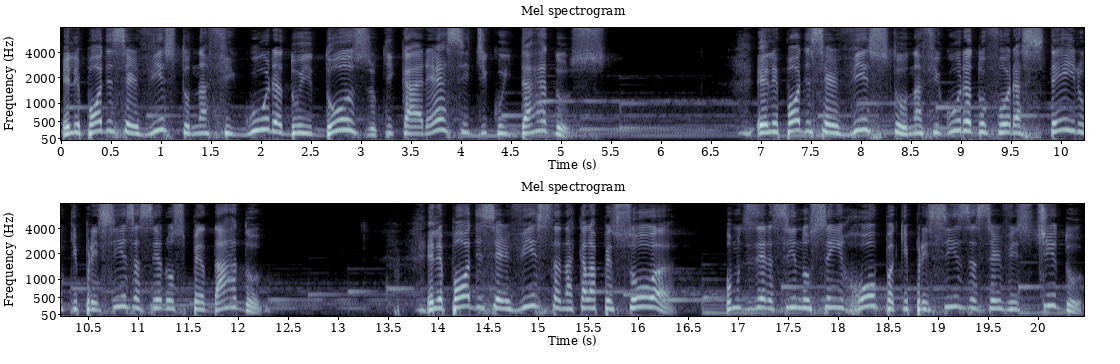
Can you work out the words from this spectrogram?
Ele pode ser visto na figura do idoso que carece de cuidados. Ele pode ser visto na figura do forasteiro que precisa ser hospedado. Ele pode ser vista naquela pessoa, vamos dizer assim, no sem roupa que precisa ser vestido,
